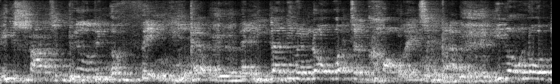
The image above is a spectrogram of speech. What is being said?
He starts building the thing that he doesn't even know what to call it. He don't know if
